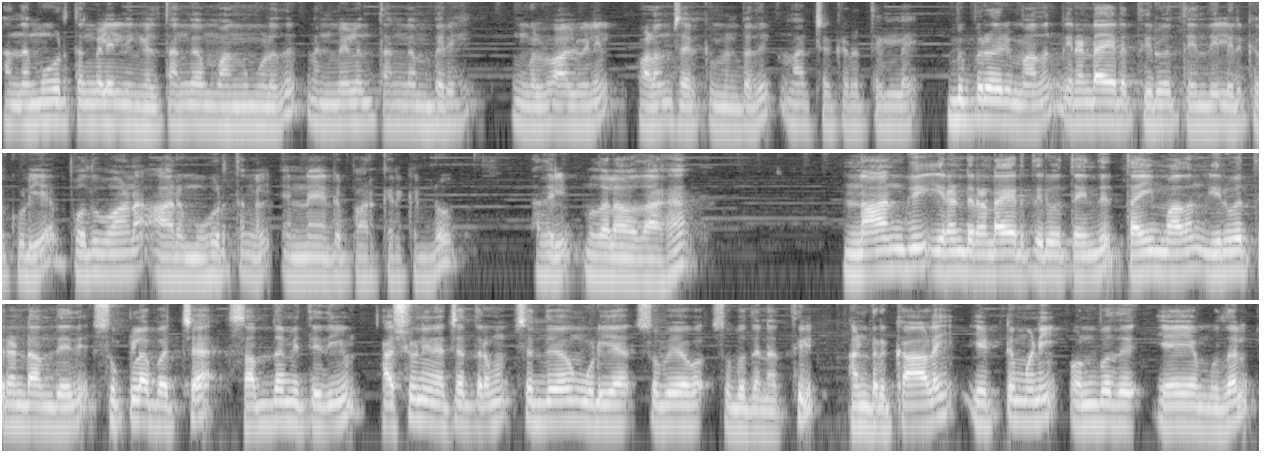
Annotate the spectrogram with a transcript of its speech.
அந்த முகூர்த்தங்களில் நீங்கள் தங்கம் வாங்கும் பொழுது மென்மேலும் தங்கம் பெருகி உங்கள் வாழ்வினில் வளம் சேர்க்கும் என்பதில் மாற்று கருத்தில்லை பிப்ரவரி மாதம் இரண்டாயிரத்தி இருபத்தைந்தில் இருக்கக்கூடிய பொதுவான ஆறு முகூர்த்தங்கள் என்ன என்று பார்க்க இருக்கின்றோம். அதில் முதலாவதாக நான்கு இரண்டு ரெண்டாயிரத்தி இருபத்தைந்து தை மாதம் இருபத்தி ரெண்டாம் தேதி சுக்லபட்ச சப்தமி திதியும் அஸ்வினி நட்சத்திரமும் சித்தயோகம் கூடிய சுபயோக சுபதினத்தில் அன்று காலை எட்டு மணி ஒன்பது ஏஎம் முதல்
